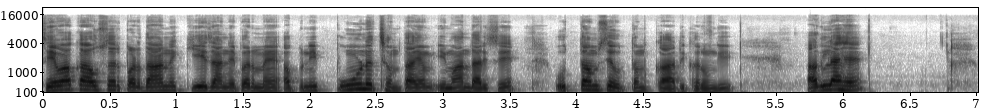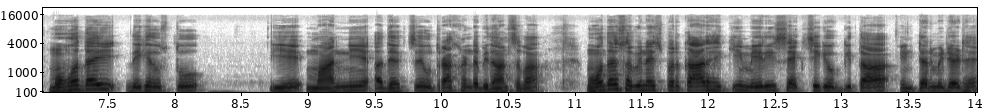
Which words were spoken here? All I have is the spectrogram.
सेवा का अवसर प्रदान किए जाने पर मैं अपनी पूर्ण क्षमता एवं ईमानदारी से उत्तम से उत्तम कार्य करूँगी। अगला है, महोदय, देखिए दोस्तों, ये माननीय अध्यक्ष उत्तराखंड विधानसभा। महोदय सविनय इस प्रकार है कि मेरी शैक्षिक योग्यता इंटरमीडिएट है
